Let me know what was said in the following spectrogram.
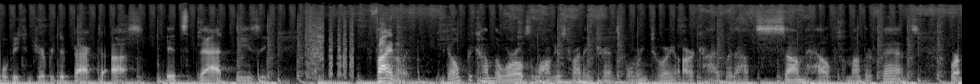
will be contributed back to us. It's that easy. Finally, you don't become the world's longest running transforming toy archive without some help from other fans. We're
